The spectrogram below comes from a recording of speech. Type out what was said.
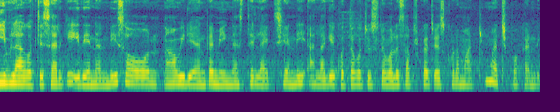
ఈ బ్లాగ్ వచ్చేసరికి ఇదేనండి. సో నా వీడియో కనుక మీకు నచ్చితే లైక్ చేయండి. అలాగే కొత్తగా చూసిన వాళ్ళు సబ్స్క్రైబ్ చేసుకోవడం మాత్రం మర్చిపోకండి.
